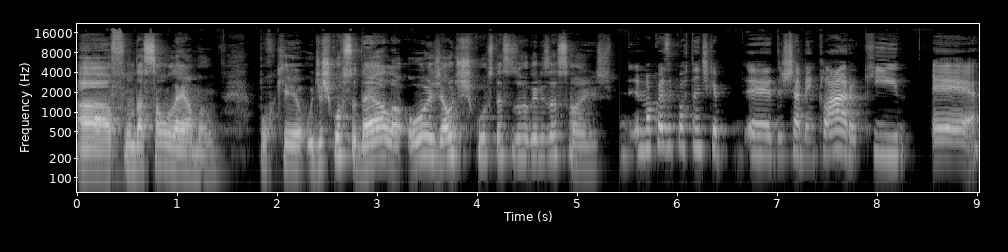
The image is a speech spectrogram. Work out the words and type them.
a Fundação Lehman. Porque o discurso dela hoje é o discurso dessas organizações. Uma coisa importante que é, é deixar bem claro que é,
